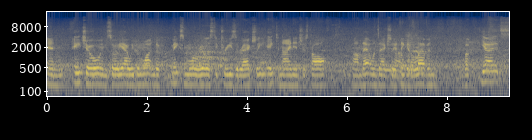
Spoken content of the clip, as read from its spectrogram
and HO, and so yeah, we've been wanting to make some more realistic trees that are actually eight to nine inches tall. Um, that one's actually I think at 11, but yeah, it's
